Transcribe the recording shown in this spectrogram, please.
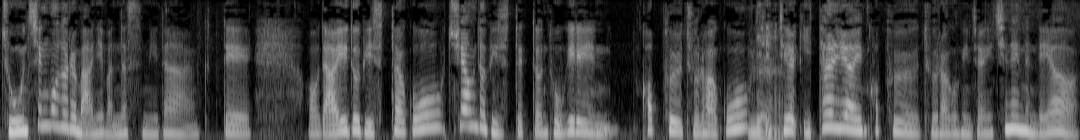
좋은 친구들을 많이 만났습니다. 그때 어, 나이도 비슷하고 취향도 비슷했던 독일인 커플 둘하고 네. 이탈리아인 커플 둘하고 굉장히 친했는데요.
